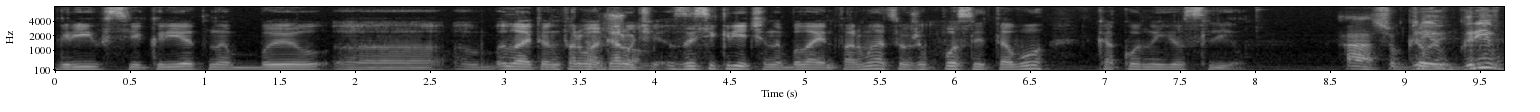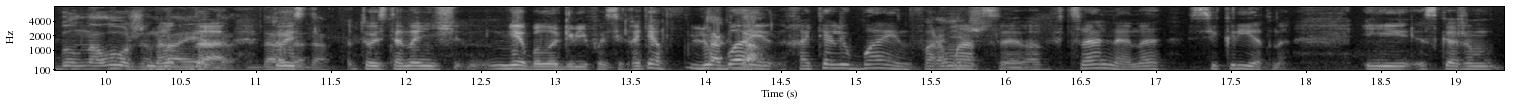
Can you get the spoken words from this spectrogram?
Гриф секретно был, э, была эта информация, Хорошо. короче, засекречена была информация уже после того, как он ее слил. А, что То- гриф, гриф был наложен Ну, на да. это. Да, то, есть, да, то есть она не, не было грифа, хотя любая, Тогда. хотя любая информация официальная, она секретна. И, скажем,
